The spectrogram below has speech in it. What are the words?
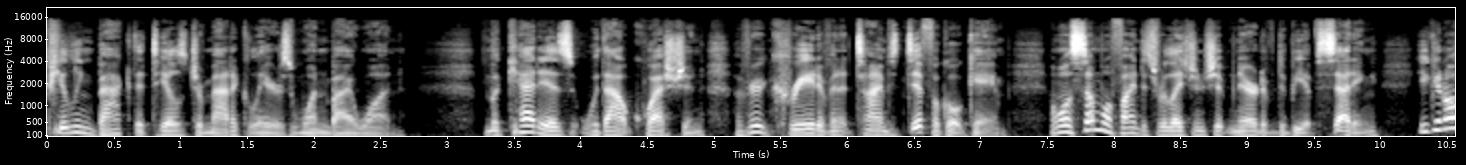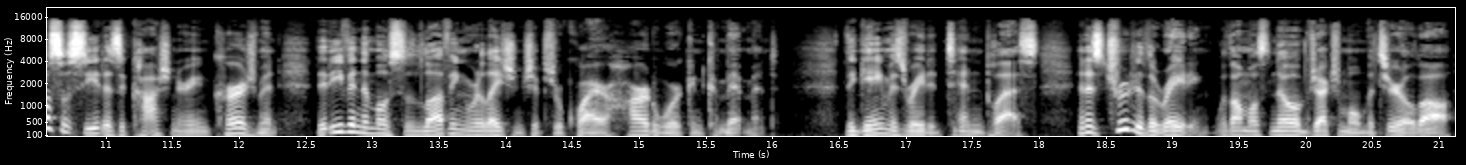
peeling back the tale's dramatic layers one by one. Maquette is, without question, a very creative and at times difficult game. And while some will find its relationship narrative to be upsetting, you can also see it as a cautionary encouragement that even the most loving relationships require hard work and commitment. The game is rated 10 plus and is true to the rating with almost no objectionable material at all.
